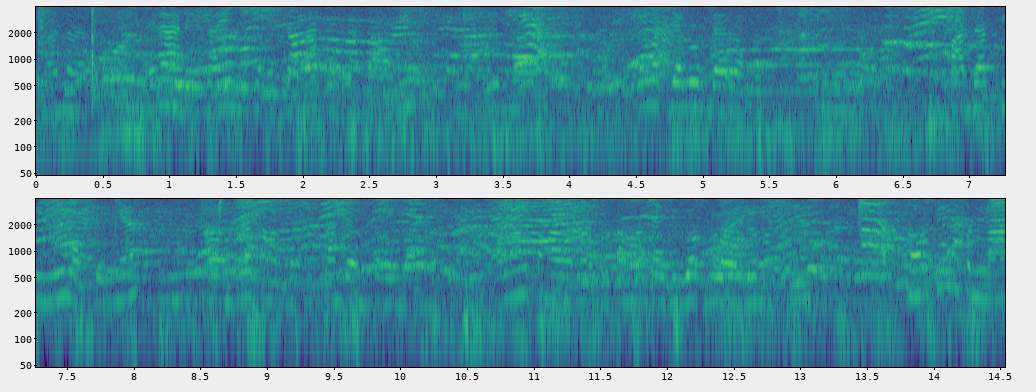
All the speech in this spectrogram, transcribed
Mana akhirnya adik saya bisa bicara ke Bali lewat jalur darat. Padat ini waktunya alhamdulillah sangat berkesan dan seru banget. Karena ini pengalaman pertama saya juga keluarga maksudnya snorkeling pernah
